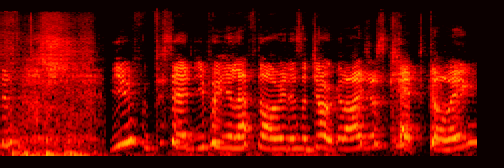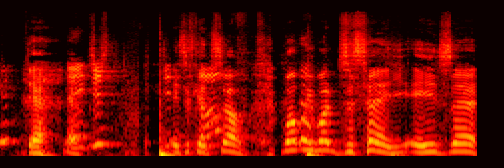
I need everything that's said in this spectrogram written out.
the- You you put your left arm in as a joke, and I just kept going. Yeah. And it just. It's a good stop. song. What we want to see is uh,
